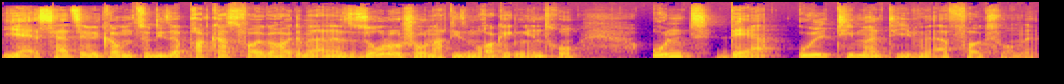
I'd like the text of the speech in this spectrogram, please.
Yes, herzlich willkommen zu dieser Podcast-Folge heute mit einer Solo-Show nach diesem rockigen Intro und der ultimativen Erfolgsformel.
